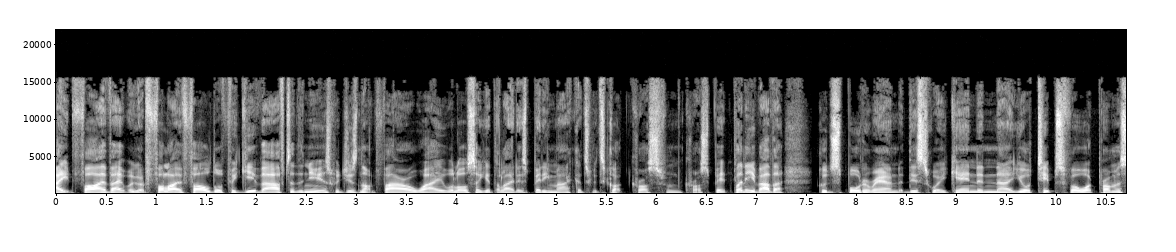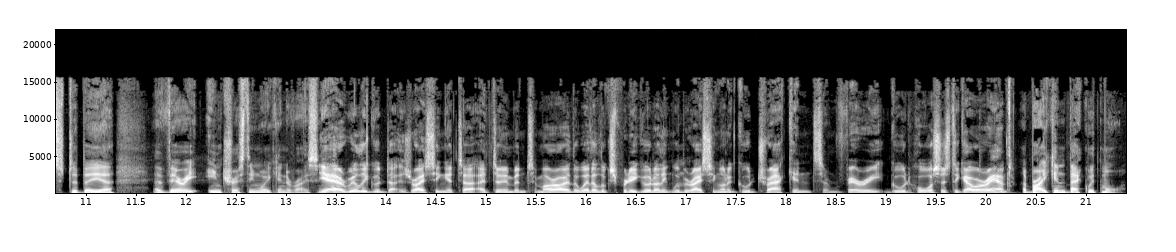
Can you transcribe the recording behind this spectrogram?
858. We've got follow, fold, or forgive after the news, which is not far away. We'll also get the latest betting markets with Scott Cross from CrossBet. Plenty of other good sport around this weekend, and uh, your tips for what promised to be a, a very interesting weekend of racing. Yeah, a really good day's racing at, uh, at Doomben tomorrow. The weather looks pretty good. I think Mm. we'll be racing on a good track and some very good horses to go around. A break and back with more.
